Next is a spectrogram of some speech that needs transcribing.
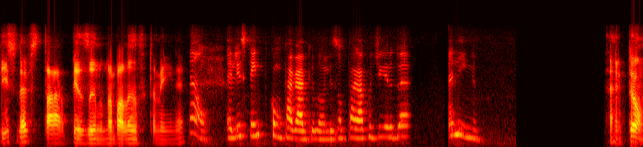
isso deve estar pesando na balança também, né? Não, eles têm como pagar aquilo, eles vão pagar com o dinheiro do Elinho. É, então,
